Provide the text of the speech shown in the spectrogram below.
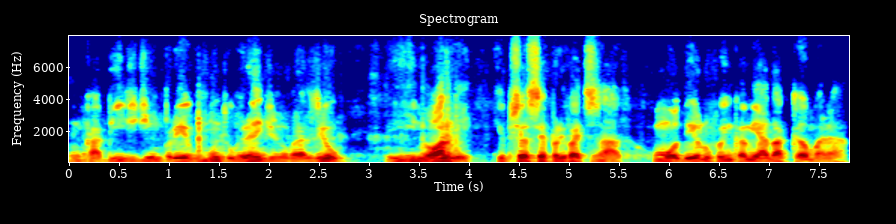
Um cabide de emprego muito grande no Brasil, enorme, que precisa ser privatizado. O modelo foi encaminhado à Câmara.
